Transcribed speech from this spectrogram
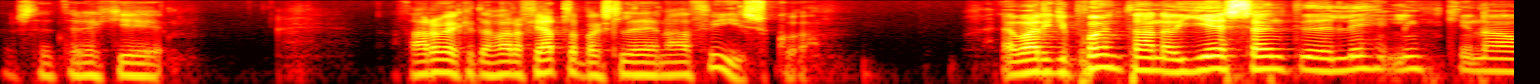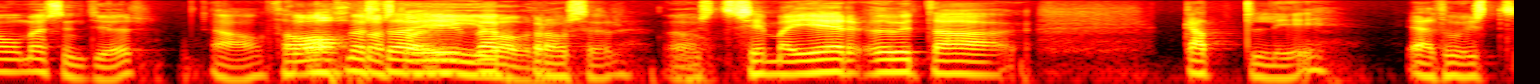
Þú veist, þetta er ekki þarf ekkert að fara fjallabakslegin að því sko. En var ekki point hann ef ég sendi þið li- linkin á Messenger? Já, þá opnast það í veist, sem að er auðvitað galli eða þú veist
